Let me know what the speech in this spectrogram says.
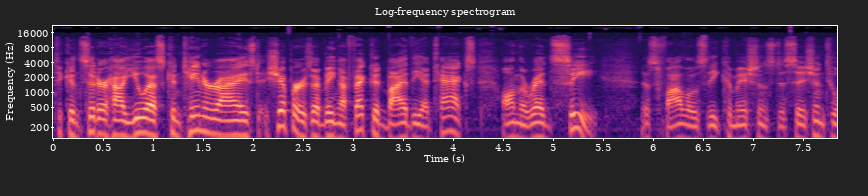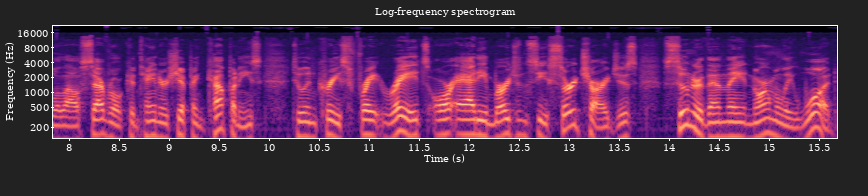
to consider how U.S. containerized shippers are being affected by the attacks on the Red Sea. This follows the Commission's decision to allow several container shipping companies to increase freight rates or add emergency surcharges sooner than they normally would.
